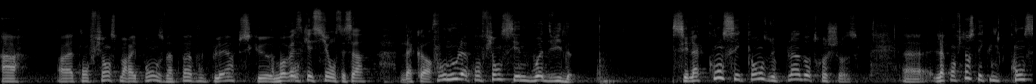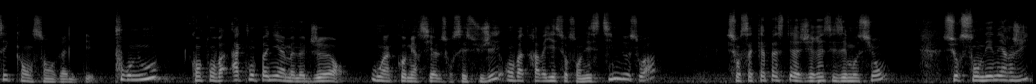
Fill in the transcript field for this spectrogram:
Ah, alors la confiance, ma réponse ne va pas vous plaire, puisque... Une mauvaise question, c'est ça? D'accord. Pour nous, la confiance, c'est une boîte vide. C'est la conséquence de plein d'autres choses. Euh, la confiance n'est qu'une conséquence en réalité. Pour nous, quand on va accompagner un manager ou un commercial sur ces sujets, on va travailler sur son estime de soi, sur sa capacité à gérer ses émotions, sur son énergie,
